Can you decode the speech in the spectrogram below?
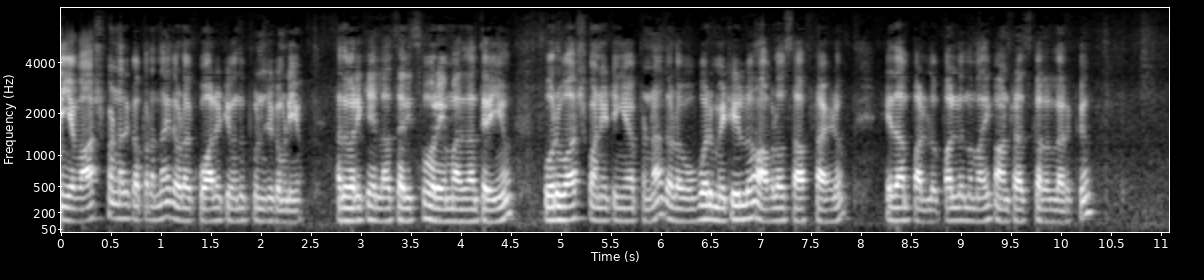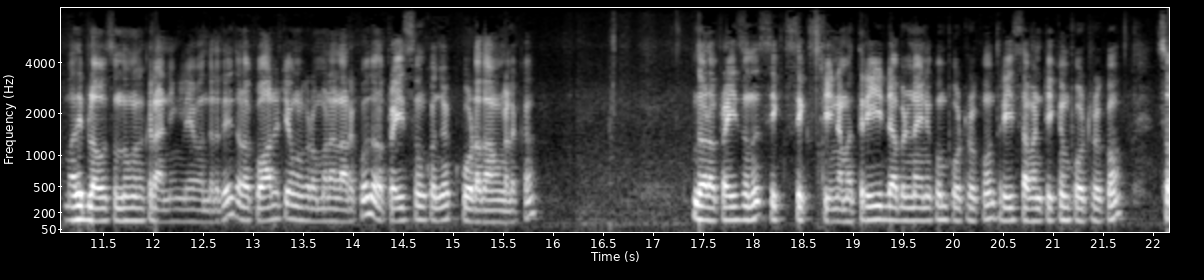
நீங்கள் வாஷ் பண்ணதுக்கப்புறம் தான் இதோட குவாலிட்டி வந்து புரிஞ்சுக்க முடியும். அது வரைக்கும் எல்லா சாரீஸும் ஒரே மாதிரி தான் தெரியும். ஒரு வாஷ் பண்ணிட்டீங்க அப்படின்னா அதோட ஒவ்வொரு மெட்டீரியலும் அவ்வளோ சாஃப்ட் ஆகிடும் இதுதான் பல்லு. பல்லு இந்த மாதிரி கான்ட்ராஸ்ட் கலரில் இருக்குது மாதிரி ப்ளவுஸ் வந்து உங்களுக்கு ரன்னிங்லேயே வந்துடுது இதோட குவாலிட்டி உங்களுக்கு ரொம்ப நல்லாயிருக்கும் இதோட ப்ரைஸும் கொஞ்சம் கூட தான் உங்களுக்கு. இதோட ப்ரைஸ் வந்து சிக்ஸ் சிக்ஸ்டி நம்ம த்ரீ டபுள் நைனுக்கும் போட்டிருக்கோம் த்ரீ செவன்ட்டிக்கும் போட்டிருக்கோம். ஸோ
